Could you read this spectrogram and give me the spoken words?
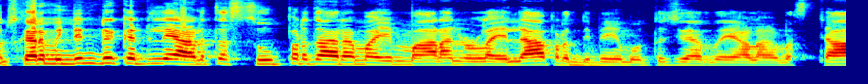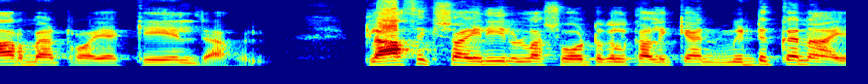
നമസ്കാരം. ഇന്ത്യൻ ക്രിക്കറ്റിലെ അടുത്ത സൂപ്പർ താരമായി മാറാനുള്ള എല്ലാ പ്രതിഭയും ഒത്തുചേർന്നയാളാണ് സ്റ്റാർ ബാറ്ററായ കെ എൽ രാഹുൽ. ക്ലാസിക് ശൈലിയിലുള്ള ഷോട്ടുകൾ കളിക്കാൻ മിടുക്കനായ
